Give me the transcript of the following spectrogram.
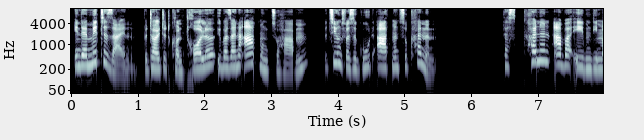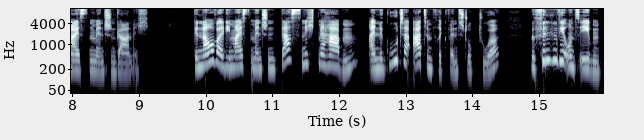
In der Mitte sein bedeutet Kontrolle über seine Atmung zu haben, beziehungsweise gut atmen zu können. Das können aber eben die meisten Menschen gar nicht. Genau weil die meisten Menschen das nicht mehr haben, eine gute Atemfrequenzstruktur, befinden wir uns eben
